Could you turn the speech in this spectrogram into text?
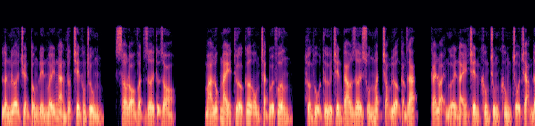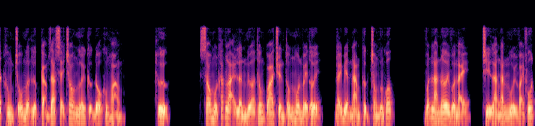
Lần nữa chuyện tống đến mấy ngàn thước trên không trung, sau đó vật rơi tự do. Mà lúc này thừa cơ ôm chặt đối phương, hưởng thụ từ trên cao rơi xuống mất trọng lượng cảm giác, cái loại người này trên không trung không chỗ chạm đất không chỗ mượn lực cảm giác sẽ cho người cực độ khủng hoảng. Ừ sau một khắc lại lần nữa thông qua truyền tống môn về tới, đáy biển nam cực trong vương quốc. Vẫn là nơi vừa nãy chỉ là ngắn ngủi vài phút,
